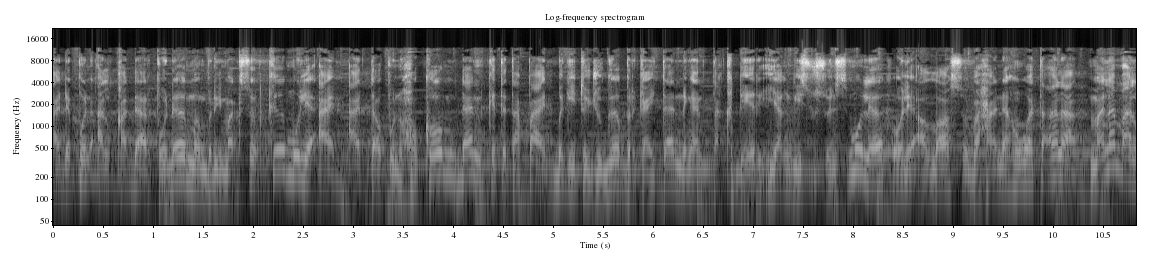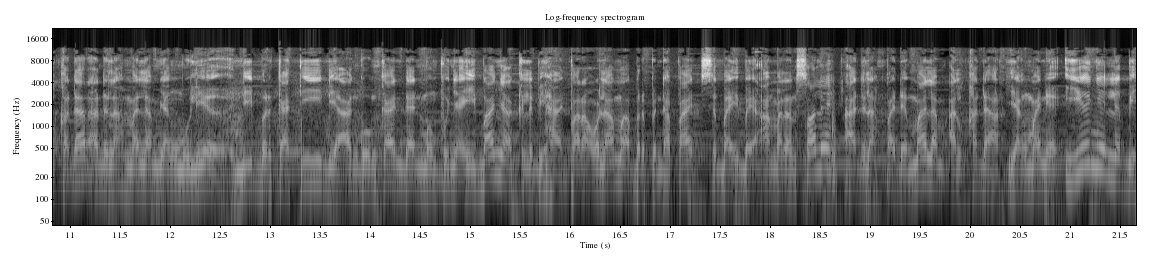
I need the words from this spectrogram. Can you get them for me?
Adapun Al-Qadar pula memberi maksud kemuliaan ataupun hukum dan ketetapan. Begitu juga berkaitan dengan takdir yang disusun semula oleh Allah Subhanahu wa taala. Malam Al-Qadar adalah malam yang mulia diberkati dianggungkan dan mempunyai banyak kelebihan. Para ulama berpendapat sebaik-baik amalan saleh adalah pada malam Al-Qadar yang mana ianya lebih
